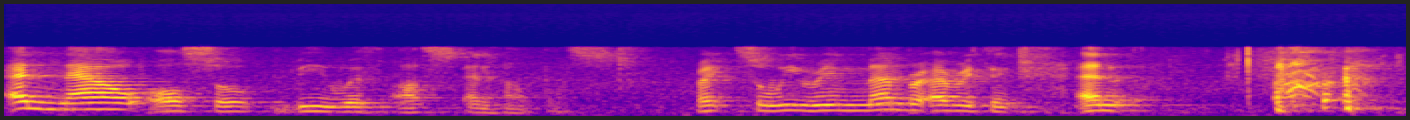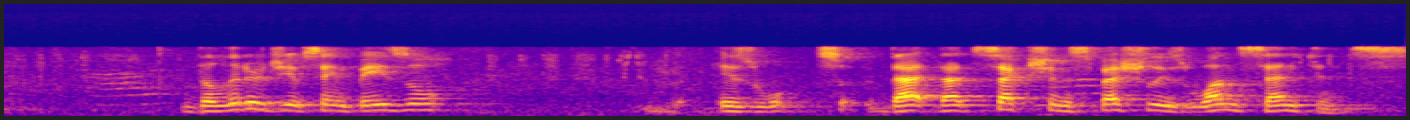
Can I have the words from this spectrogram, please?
and now also be with us and help us. Right? So we remember everything. And the liturgy of St. Basil is that, that section especially is one sentence.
